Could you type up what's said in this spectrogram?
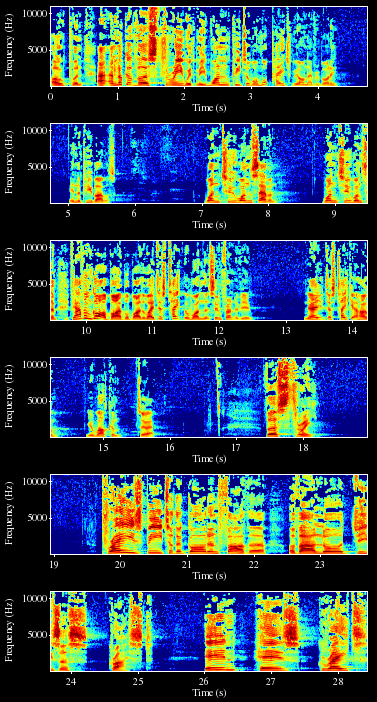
open. And look at verse 3 with me. 1 Peter 1. What page are we on, everybody? In the Pew Bibles? 1217. 1217. If you haven't got a Bible, by the way, just take the one that's in front of you. Yeah, just take it home. You're welcome to it. Verse 3. Praise be to the God and Father of our Lord Jesus Christ in his great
